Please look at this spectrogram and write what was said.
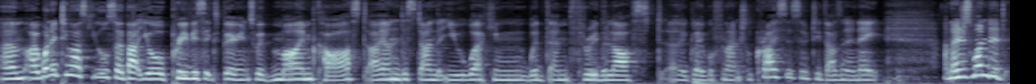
Um, I wanted to ask you also about your previous experience with Mimecast. I understand that you were working with them through the last uh, global financial crisis of 2008. And I just wondered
